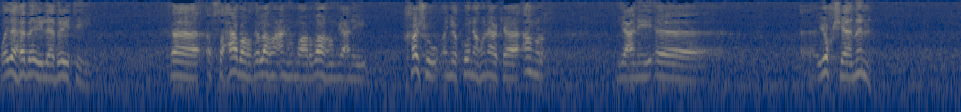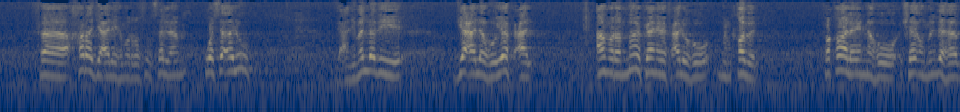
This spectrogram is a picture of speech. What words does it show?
وذهب إلى بيته. فالصحابة رضي الله عنهم وأرضاهم يعني خشوا أن يكون هناك أمر يعني آه، يخشى منه. فخرج عليهم الرسول صلى الله عليه وسلم وسألوه يعني ما الذي جعله يفعل؟ أمرا ما كان يفعله من قبل. فقال إنه شيء من ذهب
